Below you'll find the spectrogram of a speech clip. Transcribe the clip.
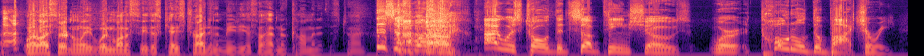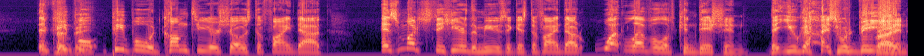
time. well, I certainly wouldn't want to see this case tried in the media, so I have no comment at this time. this is what I, I was told that Subteen shows were total debauchery. That It could people people would come to your shows to find out as much to hear the music as to find out what level of condition that you guys would be Right. in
